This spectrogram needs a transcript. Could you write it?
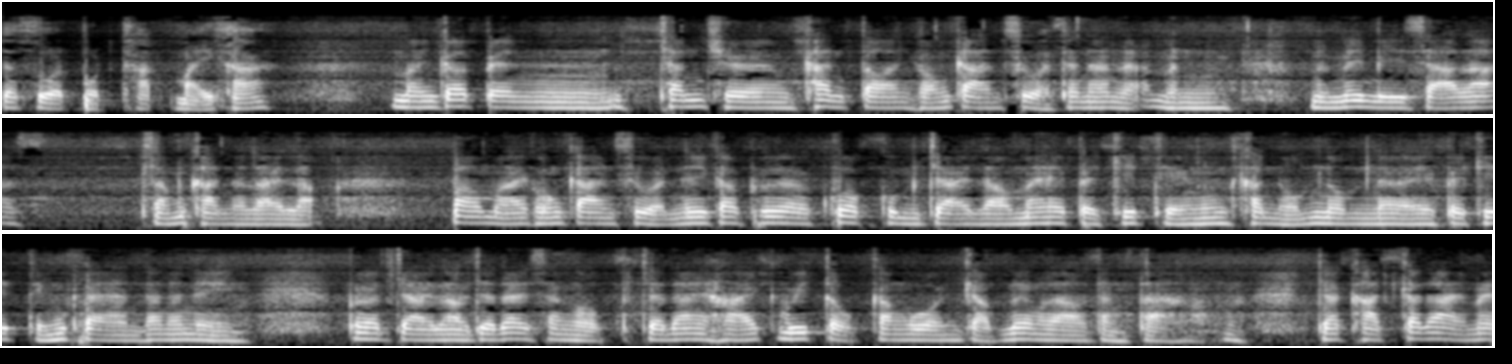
จะสวดบทขัดไหมคะ มันก็เป็นชั้นเชิงขั้นตอนของการสวดเท่านั้นแหละ มันมันไม่มีสาระสำคัญอะไรหรอก เป้าหมายของการสวดนี่ก็เพื่อควบคุมใจเราไม่ให้ไปคิดถึงขนมนมเนย ไปคิดถึงแฟนเท่านั้นเอง เพื่อใจเราจะได้สงบจะได้หายวิตกกังวลกับเรื่องราวต่างๆ จะขัดก็ได้ไม่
